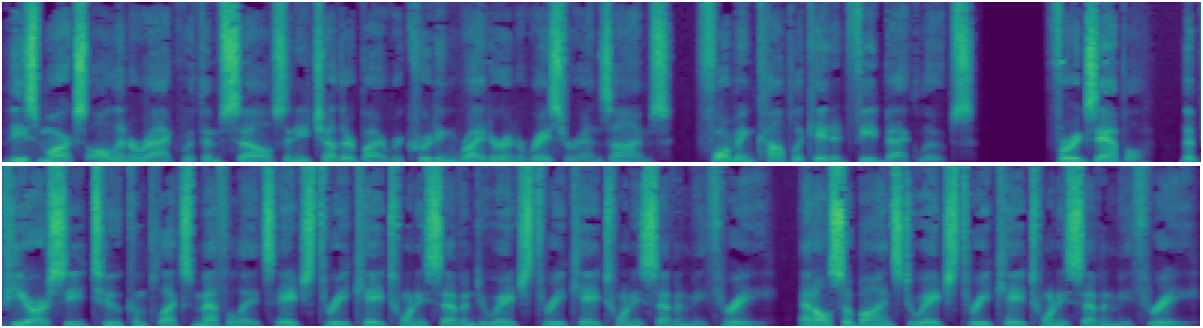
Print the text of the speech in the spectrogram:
These marks all interact with themselves and each other by recruiting writer and eraser enzymes, forming complicated feedback loops. For example, the PRC2 complex methylates H3K27 to H3K27Me3, and also binds to H3K27Me3,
